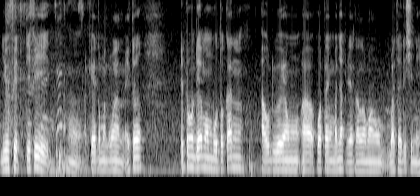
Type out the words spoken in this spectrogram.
UFIT TV hmm, oke okay, teman-teman. Itu itu dia membutuhkan audio yang uh, kuota yang banyak ya kalau mau baca di sini.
